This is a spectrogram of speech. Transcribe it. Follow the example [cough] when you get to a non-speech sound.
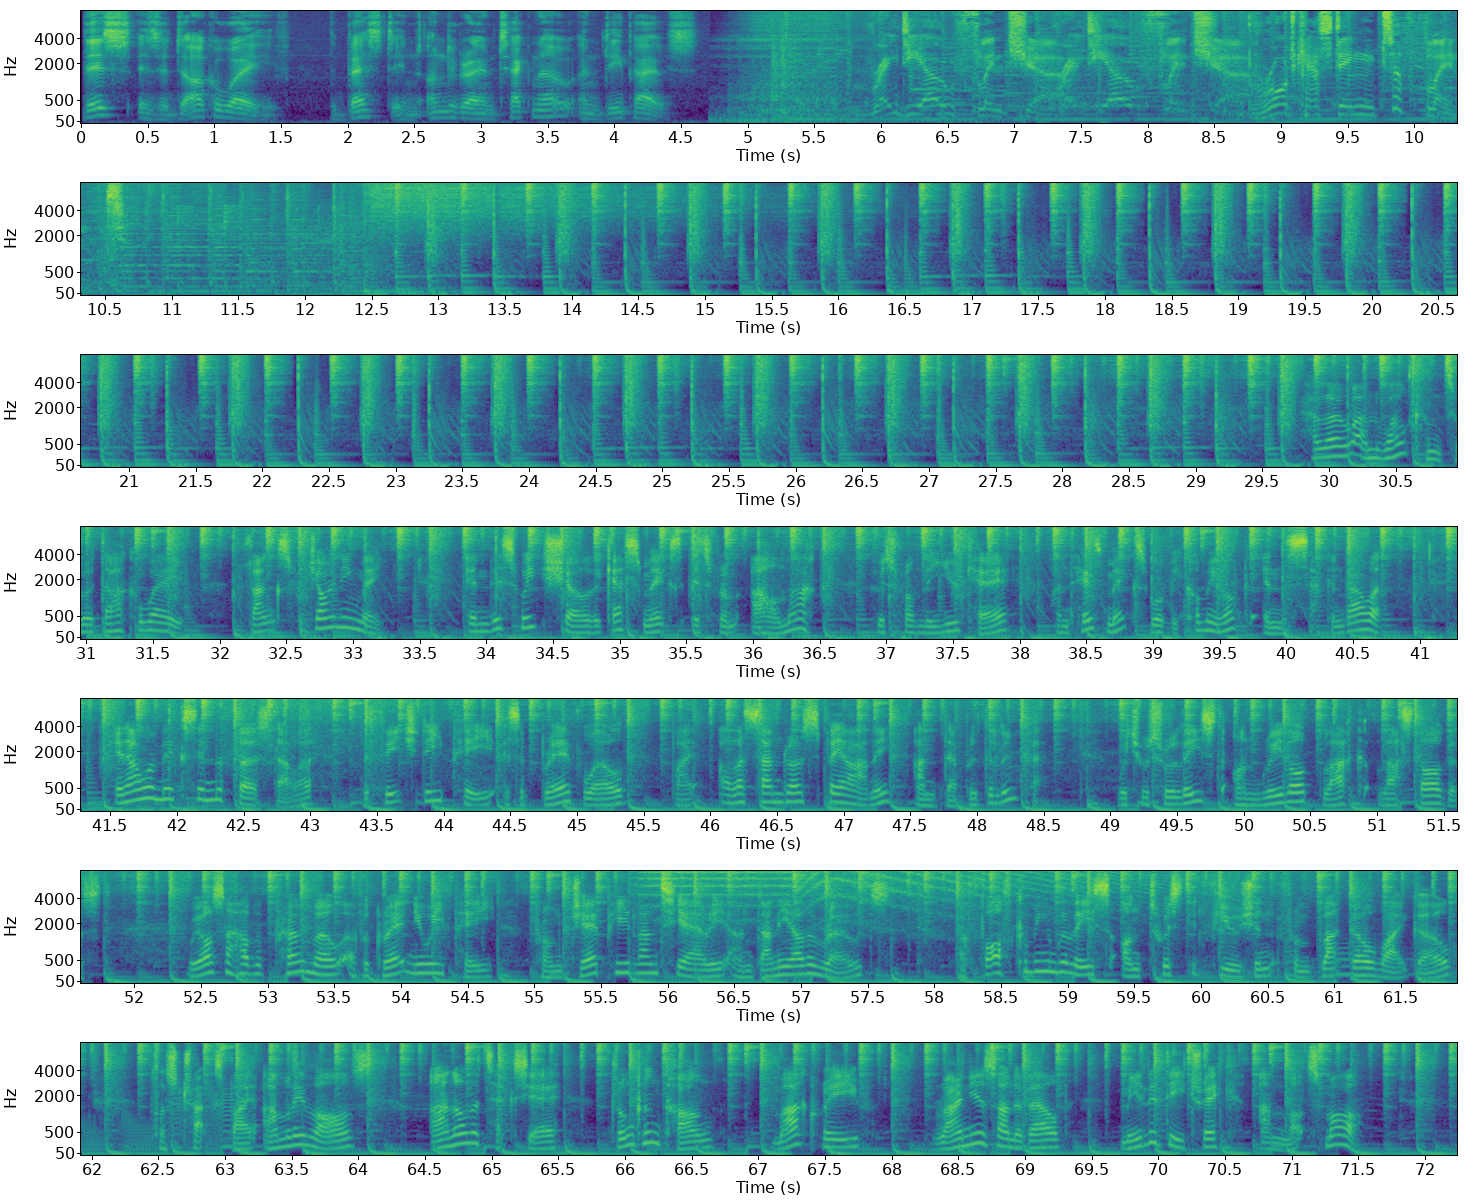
This is a darker wave, the best in underground techno and deep house. Radio Flintshire. Radio Flintshire. Broadcasting to Flint. Hello and welcome to A Darker Wave. Thanks for joining me. In this week's show, the guest mix is from Al Mac, who's from the UK, and his mix will be coming up in the second hour. In our mix in the first hour, the featured EP is A Brave World by Alessandro Spaiani and Deborah De Luca, which was released on Reload Black last August. We also have a promo of a great new EP from JP Lantieri and Daniela Rhodes, forthcoming release on Twisted Fusion from Black Girl White Girl, plus tracks by Amelie Lens, Arnaud Le Texier, Drunken Kong, Mark Reeve, Rainer Zonneveld, Mila Dietrich, and lots more.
